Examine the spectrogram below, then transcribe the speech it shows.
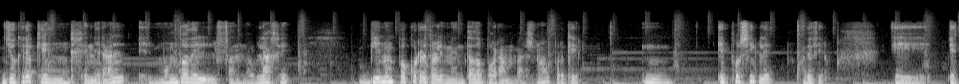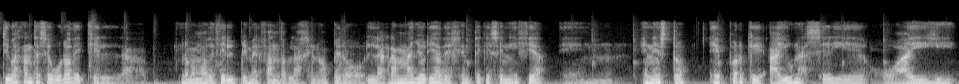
yo creo que en general el mundo del fandoblaje viene un poco retroalimentado por ambas, ¿no? Porque es posible, es decir, eh, estoy bastante seguro de que la, no vamos a decir el primer fan doblaje, ¿no? Pero la gran mayoría de gente que se inicia en, esto es porque hay una serie o hay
